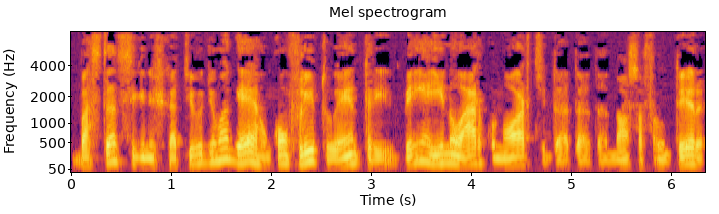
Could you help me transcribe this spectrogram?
bastante significativo de uma guerra, um conflito entre, bem aí no arco norte da, da, da nossa fronteira,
